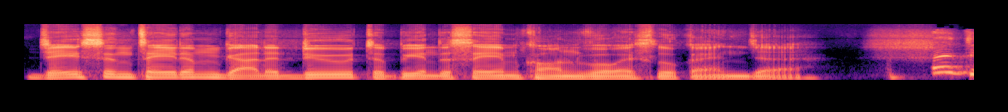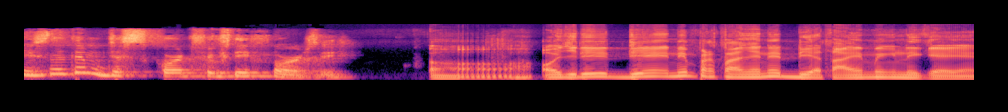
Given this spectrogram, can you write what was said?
Jason Tatum gotta do to be in the same convo as Luka and Ja? Eh, Jason Tatum just scored 54 sih. Oh, oh jadi dia ini pertanyaannya dia timing nih kayaknya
